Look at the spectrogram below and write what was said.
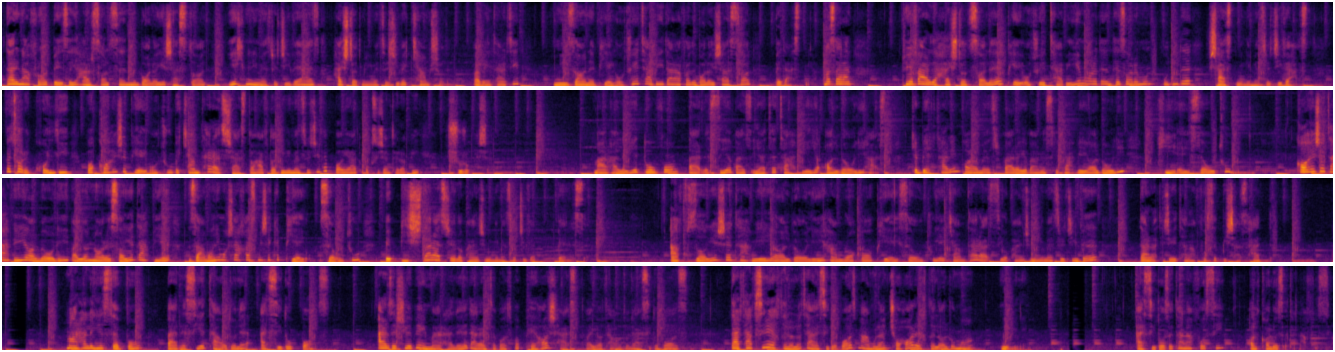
در این افراد به ازای هر سال سن بالای 60 سال یک میلیمتر جیوه از 80 میلیمتر جیوه کم شده و به این ترتیب میزان PaO2 طبیعی در افراد بالای 60 سال به دست میاد مثلا توی فرد 80 ساله PaO2 طبیعی مورد انتظارمون حدود 60 میلیمتر جیوه هست به طور کلی با کاهش PaO2 به کمتر از 60 تا 70 میلیمتر جیوه باید اکسیژن تراپی شروع بشه. مرحله دوم بررسی وضعیت تهویه آلوئولی هست که بهترین پارامتر برای بررسی تهویه آلوئولی PaCO2 بود. کاهش تهویه آلوئولی و یا نارسایی تهویه زمانی مشخص میشه که PaCO2 به بیشتر از 45 میلیمتر جیوه برسه. افزایش تهویه آلوئولی همراه با PaCO2 کمتر از 35 میلیمتر جیوه در نتیجه تنفس بیش از حد. مرحله سوم بررسی تعادل اسید و باز. ارزشیابی این مرحله در ارتباط با pH هست و یا تعادل اسید و باز. در تفسیر اختلالات اسید و باز معمولا چهار اختلال رو ما می‌بینیم. اسیدوز تنفسی آلکالوز تنفسی.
